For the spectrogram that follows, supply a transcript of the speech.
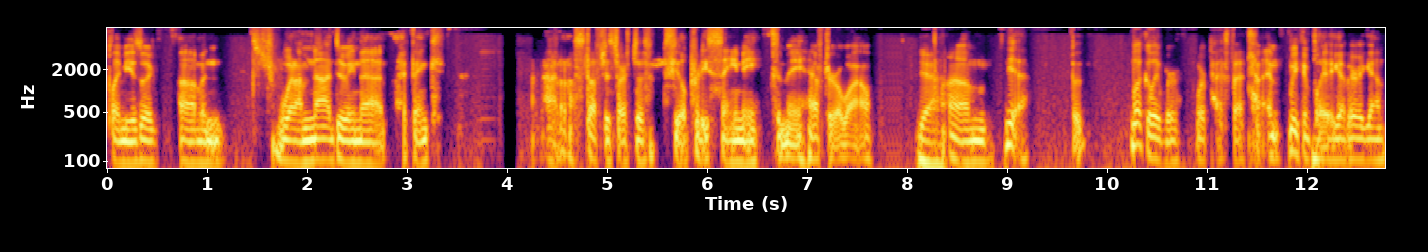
play music. Um, and when I'm not doing that, I think I don't know, stuff just starts to feel pretty samey to me after a while. Yeah. Um, yeah, but luckily we're we're past that time. We can play together again.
